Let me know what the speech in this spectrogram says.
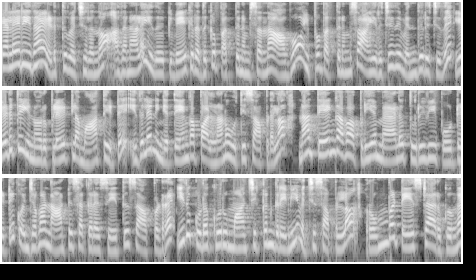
கிளறி தான் எடுத்து வச்சிருந்தோம். அதனால இதுக்கு வேகிறதுக்கு பத்து நிமிஷம் தான் ஆகும். இப்போ பத்து நிமிஷம் ஆயிருச்சு. இது வெந்துருச்சுது எடுத்து இன்னொரு பிளேட்ல மாத்திட்டு இதுல நீங்க தேங்காய் பால்னாலும் ஊற்றி சாப்பிடலாம். நான் தேங்காவை அப்படியே மேலே துருவி போட்டுட்டு கொஞ்சமா நாட்டு சர்க்கரை சேர்த்து சாப்பிட்றேன். இது கூட குருமா சிக்கன் கிரேவி வச்சு சாப்பிடலாம். ரொம்ப டேஸ்ட்டாக இருக்குங்க.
